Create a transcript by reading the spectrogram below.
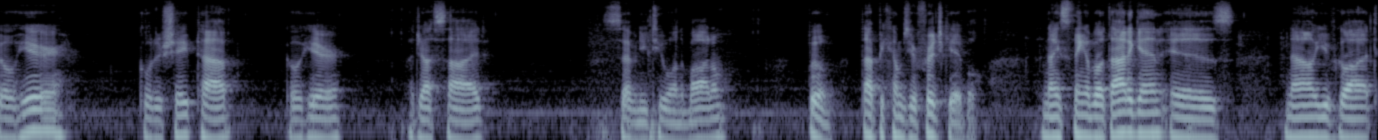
Go here, go to shape tab, go here, adjust side, 72 on the bottom. Boom, that becomes your fridge cable. The nice thing about that again is now you've got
